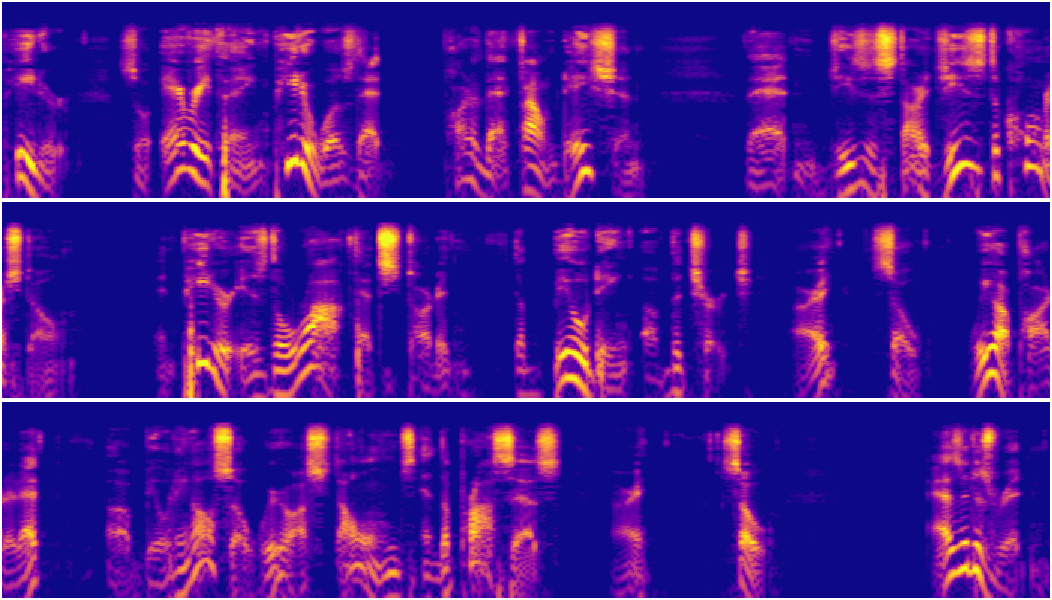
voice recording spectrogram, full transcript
Peter. So everything Peter was that part of that foundation that Jesus started. Jesus the cornerstone, and Peter is the rock that started the building of the church. All right. So we are part of that uh, building also. We are stones in the process. All right. So as it is written,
